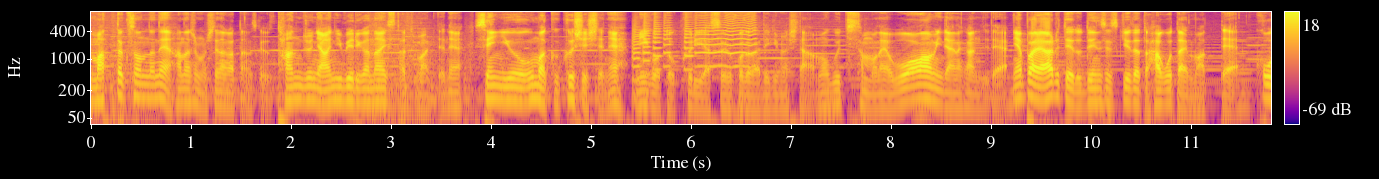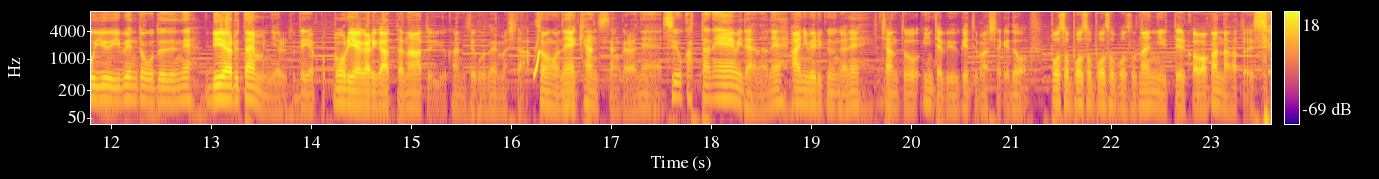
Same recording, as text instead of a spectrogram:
全くそんなね、話もしてなかったんですけど、単純にアニベリがナイス立ち回りでね、戦友をうまく駆使してね、見事クリアすることができました。もうグッチさんもね、ウォーみたいな感じで、やっぱりある程度伝説級だと歯応えもあって、こういうイベントごとでね、リアルタイムにやるとね、やっぱ盛り上がりがあったなという感じでございました。その後ね、キャンチさんからね、強かったねみたいなね、アニベリ君がね、ちゃんとインタビュー受けてましたけど、ボソボソボソボソ何言ってるかわかんなかったです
